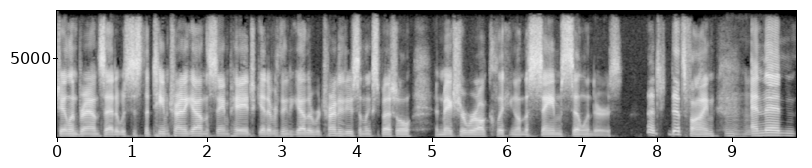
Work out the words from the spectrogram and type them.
Jaylen Brown said it was just the team trying to get on the same page, get everything together. We're trying to do something special and make sure we're all clicking on the same cylinders. That's that's fine. Mm-hmm. And then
